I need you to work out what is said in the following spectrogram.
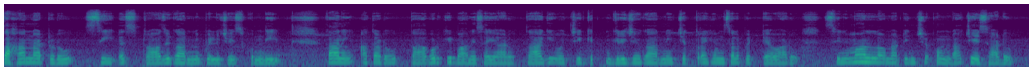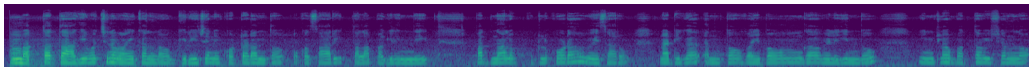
సహనటుడు సిఎస్ రాజు గారిని పెళ్ళి చేసుకుంది. కానీ అతడు తాగుడికి బానిసయ్యాడు. తాగి వచ్చి గిరిజ గారిని చిత్రహింసలు పెట్టేవాడు. సినిమాల్లో నటించకుండా చేశాడు. భర్త తాగి వచ్చిన మైకల్లో గిరిజని కొట్టడంతో ఒకసారి తల పగిలింది. పద్నాలుగు కుట్లు కూడా వేశారు. నటిగా ఎంతో వైభవంగా వెలిగిందో ఇంట్లో భర్త విషయంలో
